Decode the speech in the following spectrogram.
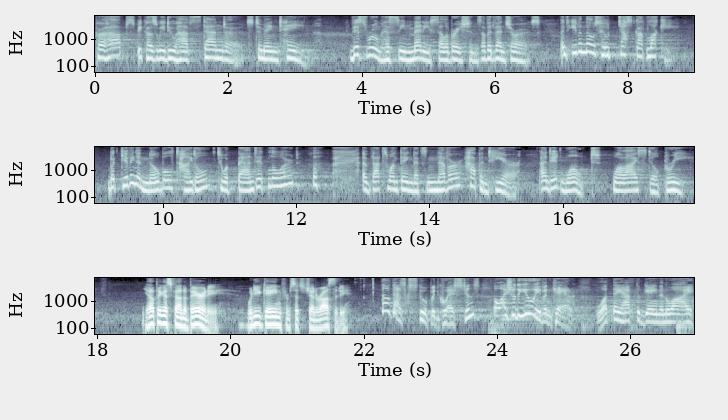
Perhaps because we do have standards to maintain. This room has seen many celebrations of adventurers, and even those who just got lucky. But giving a noble title to a bandit lord? that's one thing that's never happened here, and it won't while I still breathe. You're helping us found a barony. What do you gain from such generosity? Don't ask stupid questions. Oh, why should you even care? What they have to gain and why,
